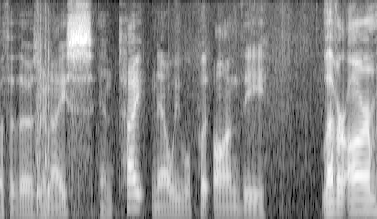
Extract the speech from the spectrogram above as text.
Both of those are nice and tight. Now we will put on the lever arm.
